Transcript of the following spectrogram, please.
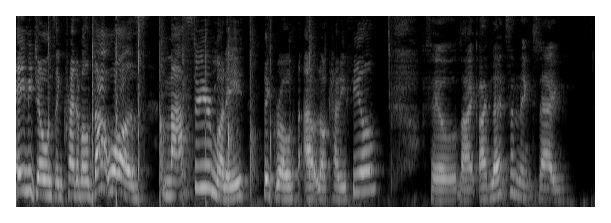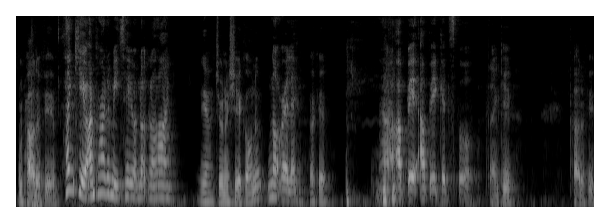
Amy Jones, incredible. That was Master Your Money, the growth outlook. How do you feel? I feel like I've learnt something today. I'm proud of you. Thank you. I'm proud of me too. I'm not going to lie. Yeah, do you want to shake on it? Not really. Okay. No, I'll be. I'll be a good sport. Thank you. Proud of you.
